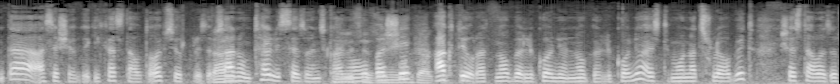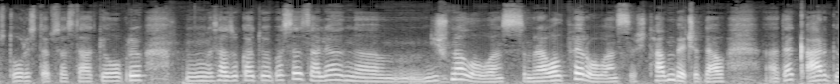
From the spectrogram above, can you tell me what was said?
და ასე შემდეგ. იქაც დავტოვებ სიურპრიზებს. ანუ მთელი სეზონის განმავლობაში აქტიურად ნობელი გონიო, ნობელი გონიო ეს მონაცვლეობით შესთავაზებს ტურისტებსაც და ადგილობრივ საზოგადოებასაც ძალიან მნიშვნელოვანს, მრავალფეროვანს შთამბეჭდავ და კარგ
